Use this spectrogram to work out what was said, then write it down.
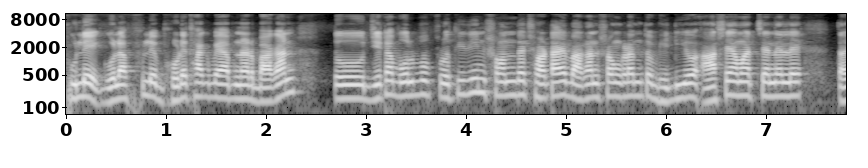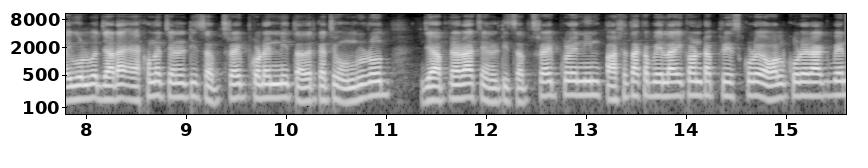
ফুলে, গোলাপ ফুলে ভরে থাকবে আপনার বাগান। তো যেটা বলব, প্রতিদিন সন্ধ্যে ছটায় বাগান সংক্রান্ত ভিডিও আসে আমার চ্যানেলে। তাই বলব, যারা এখনও চ্যানেলটি সাবস্ক্রাইব করেননি, তাদের কাছে অনুরোধ যে আপনারা চ্যানেলটি সাবস্ক্রাইব করে নিন। পাশে থাকা বেল আইকনটা প্রেস করে অল করে রাখবেন।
